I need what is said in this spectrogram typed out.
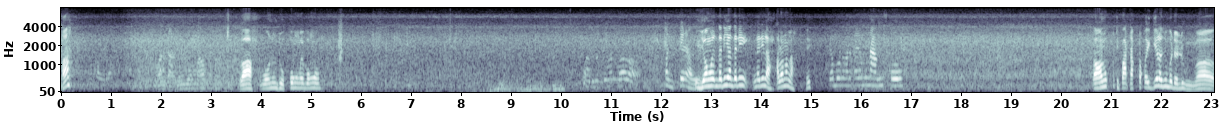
Hah? Kamu mau mau Lah, wong ndukung e wong. Kan tir aku. Iya, yang tadi yang tadi tadi lah, alonan lah. Eh, Kamu kayak mau nangis kok. lah anu dipatak tok iki langsung pada lunga.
